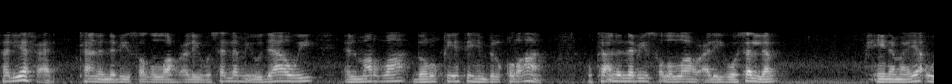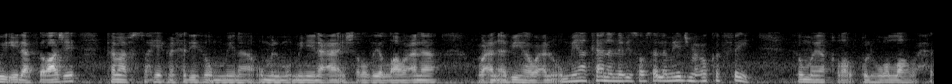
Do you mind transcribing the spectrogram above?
فليفعل. كان النبي صلى الله عليه وسلم يداوي المرضى برقيتهم بالقرآن وكان النبي صلى الله عليه وسلم حينما يأوي إلى فراشه كما في الصحيح من حديث أمنا أم المؤمنين عائشة رضي الله عنها وعن أبيها وعن أمها كان النبي صلى الله عليه وسلم يجمع كفيه ثم يقرأ قل هو الله أحد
